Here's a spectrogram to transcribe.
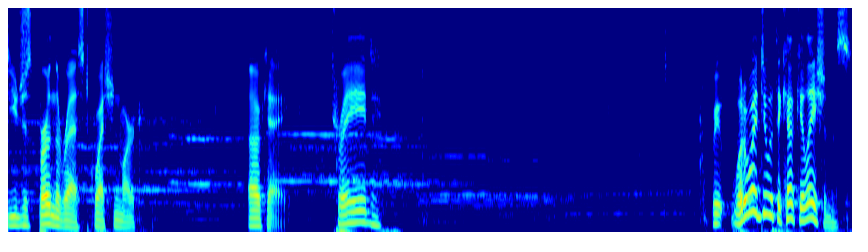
you just burn the rest, question mark. Okay. Trade. Wait, what do I do with the calculations?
